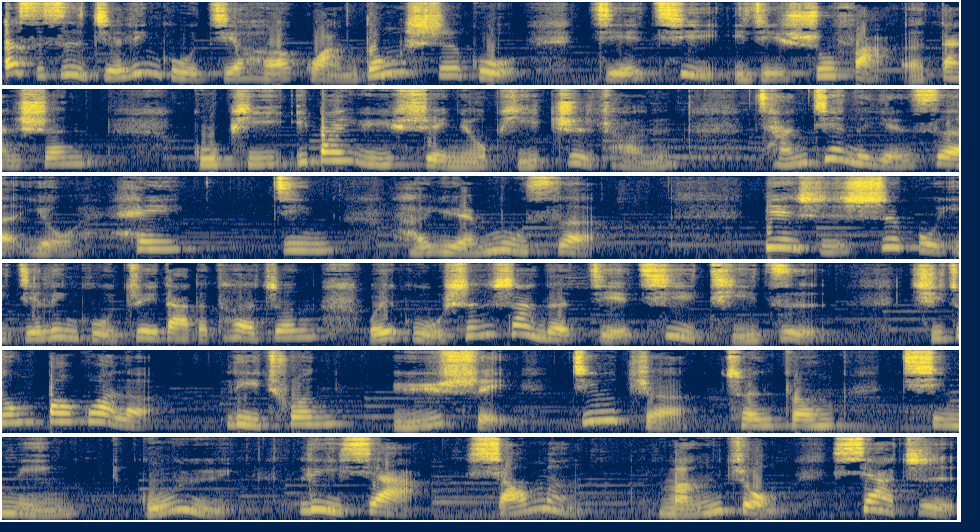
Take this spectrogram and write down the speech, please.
二十四节令鼓结合广东诗鼓、节气以及书法而诞生。鼓皮一般以水牛皮制成，常见的颜色有黑、金和原木色。辨识诗鼓以及令鼓最大的特征为鼓身上的节气题字，其中包括了立春、雨水、惊蛰、春风、清明、谷雨、立夏、小满。芒种、夏至、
